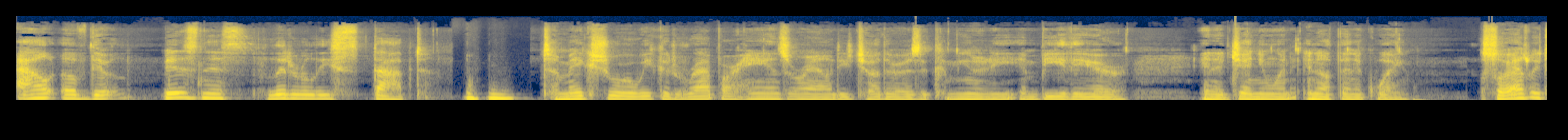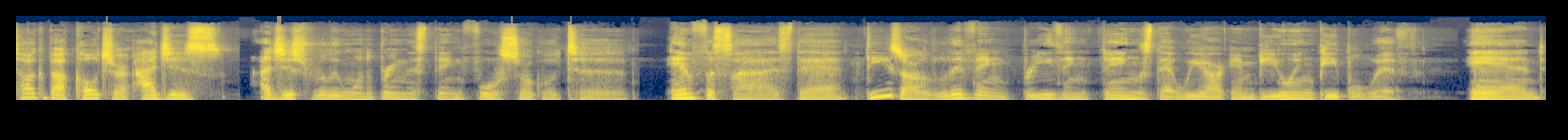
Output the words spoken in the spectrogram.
out of their business, literally stopped mm-hmm. to make sure we could wrap our hands around each other as a community and be there in a genuine and authentic way. So as we talk about culture, I just I just really want to bring this thing full circle to emphasize that these are living, breathing things that we are imbuing people with. And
